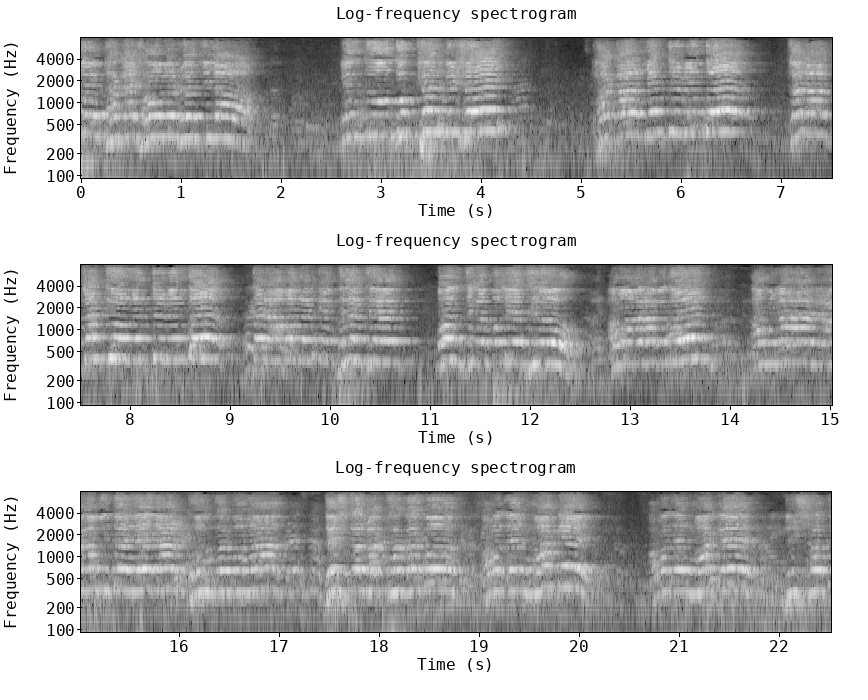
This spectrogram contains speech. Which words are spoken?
লোক ঢাকায় সমাবেশ হয়েছিলাম। কিন্তু দুঃখের বিষয়, ঢাকার নেতৃবৃন্দ, যারা জাতীয় নেতৃবৃন্দ, তারা আমাদেরকে ফেলেছেন মন থেকে বলিয়েছিল, আমরা আর আগামীতে এই আর ভুল করব না দেশকে রক্ষা করব। আমাদের মাকে আমাদের মাকে নিঃশত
